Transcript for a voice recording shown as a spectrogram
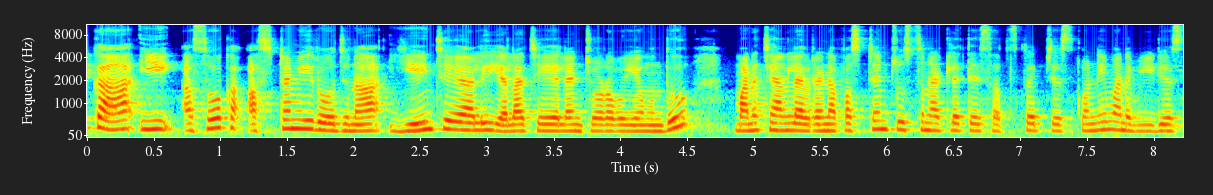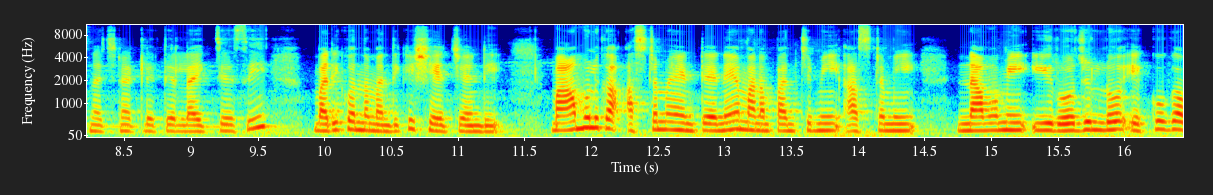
ఇక ఈ అశోక అష్టమి రోజున ఏం చేయాలి ఎలా చేయాలని చూడబోయే ముందు మన ఛానల్ ఎవరైనా ఫస్ట్ టైం చూస్తున్నట్లయితే సబ్స్క్రైబ్ చేసుకోండి. మన వీడియోస్ నచ్చినట్లయితే లైక్ చేసి మరికొంతమందికి షేర్ చేయండి. మామూలుగా అష్టమి అంటేనే మనం పంచమి అష్టమి నవమి ఈ రోజుల్లో ఎక్కువగా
